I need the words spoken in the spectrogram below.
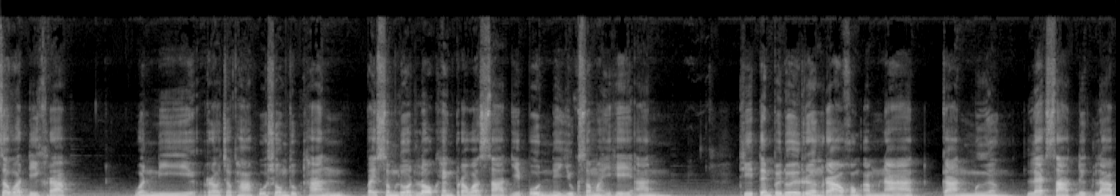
สวัสดีครับ วันนี้เราจะพาผู้ชมทุกท่านไปสำรวจโลกแห่งประวัติศาสตร์ญี่ปุ่นในยุคสมัยเฮอัน ที่เต็มไปด้วยเรื่องราวของอำนาจ การเมือง และศาสตร์ลึกลับ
